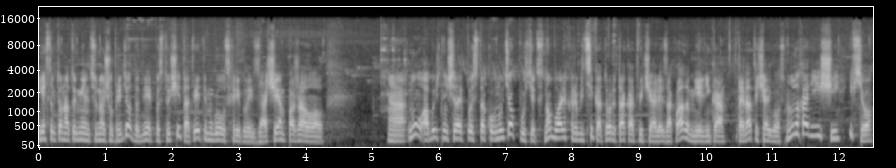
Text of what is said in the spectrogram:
Если кто на ту мельницу ночью придет, да дверь постучит, ответит ему голос хриплый. «Зачем пожаловал?» а, Ну, обычный человек после такого на утек пустится, но бывали храбрецы, которые так отвечали, закладом мельника. Тогда отвечает голос, ну, заходи, ищи, и все.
